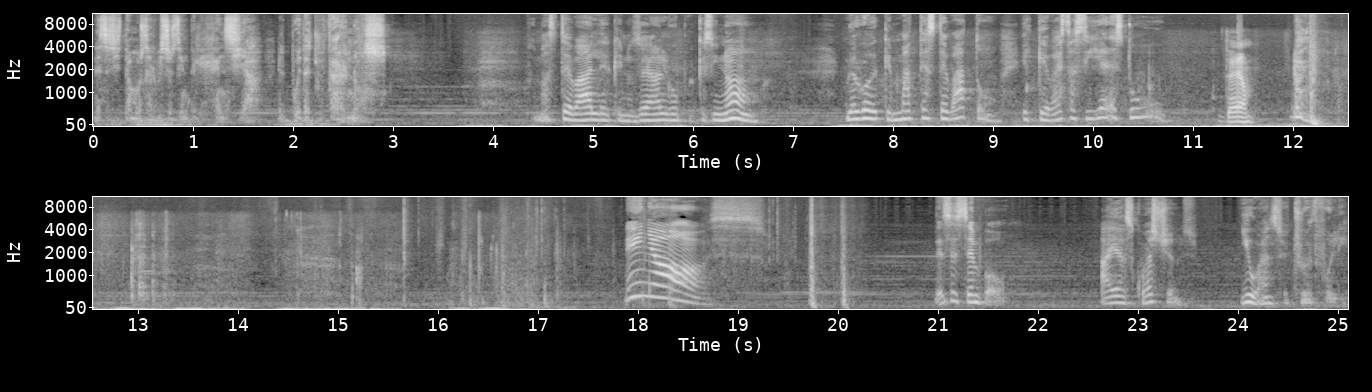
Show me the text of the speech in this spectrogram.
necesitamos servicios de inteligencia. Él puede ayudarnos. Pues más te vale que nos dé algo, porque si no, luego de que mate a este vato, el que va a esa silla eres tú. Damn. Niños! This is simple. I ask questions. You answer truthfully.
